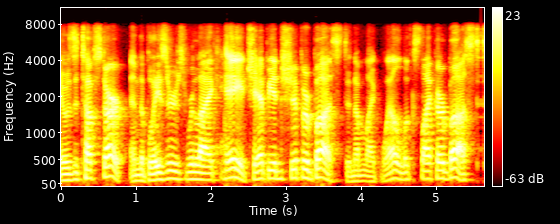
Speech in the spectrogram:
it was a tough start, and the Blazers were like, "Hey, championship or bust," and I'm like, "Well, looks like our bust."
